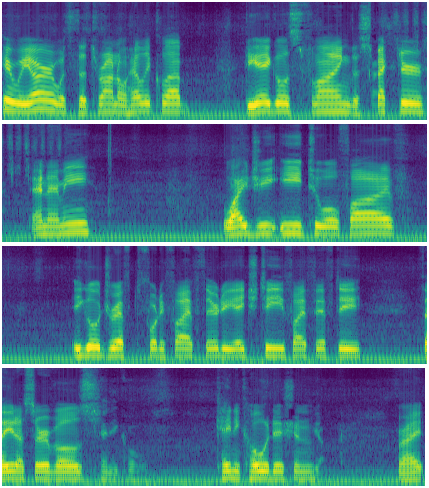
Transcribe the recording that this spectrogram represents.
Here we are with the Toronto Heli Club. Diego's flying the Specter NME, YGE 205, Ego Drift 4530 HT 550, Theta servos, Kenny Coles. Kenny Co edition, Yep. right?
